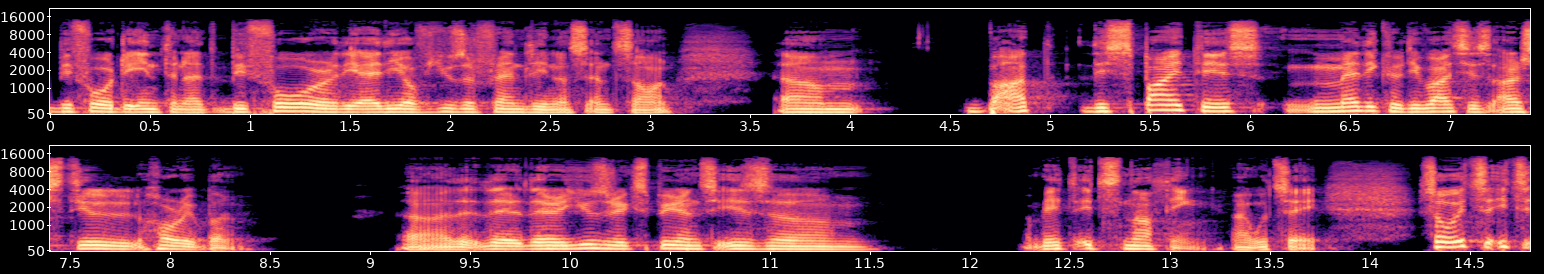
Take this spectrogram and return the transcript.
before the internet, before the idea of user friendliness and so on. Um, but despite this, medical devices are still horrible. Uh, their, their user experience is um, it, it's nothing, I would say. So it's it's.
